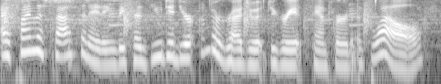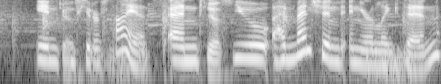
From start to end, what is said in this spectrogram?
I find this fascinating because you did your undergraduate degree at Stanford as well in yes. computer science. And yes. you had mentioned in your LinkedIn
